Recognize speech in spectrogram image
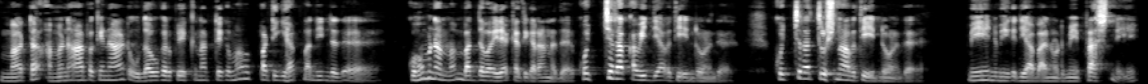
මට අමනාප කෙනාට උදව් කරපේකනත් එක මම පටිගහක් බඳින්නද කොහොමනම් මම බද්ධ වෛරයක් ඇති කරන්නද කොච්චරක් අවිද්‍යාව තියෙන්න ඕනද කොච්චරක් තෘෂ්ණාව තියෙන්න ඕනද මේ මේක දිහා බලනකොට මේ ප්‍රශ්නේ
